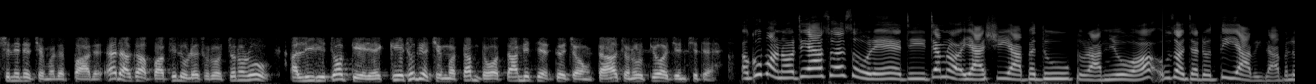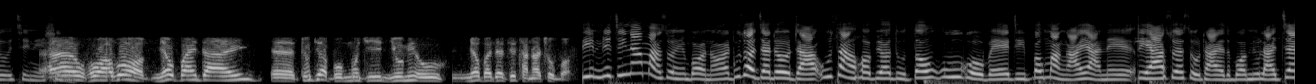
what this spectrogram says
ရှင်းနေတဲ့ချိန်မှာလည်းပါတယ်အဲ့ဒါကဘာဖြစ်လို့လဲဆိုတော့ကျွန်တော်တို့အလီရီတော့ကဲတယ်ကေထုတ်တဲ့ချိန်မှာတမ်တော်တာမြစ်တဲ့အတွက်ကြောင့်ဒါကကျွန်တော်တို့ပြောရခြင်းဖြစ်တယ်အခုပေါ့နော်တရားစွဲဆိုတဲ့ဒီတက်မတော်အရာရှိကဘသူဆိုတာမျိုးရောဥစော်ချက်တို့သိရပြီလားဘလို့အခြေအနေရှိလဲအဲဟိုပါပေါ့မြောက်ပိုင်းတိုင်းအဲဒုတိယဗိုလ်မှူးကြီးညိုမင်းဦးမြောက်ပိုင်းတိုင်းစစ်ဌာနချုပ်ပေါ့ဒီမြစ်ကြီးနားမှာဆိုရင်ပေါ့နော်ဥစော်ချက်တို့ဒါဥဆောင်ဟောပြောသူ3ဦးကိုပဲဒီပုံမှန်900နဲ့တရားစွဲဆိုထားတဲ့သဘောမျိုးလားကြံ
